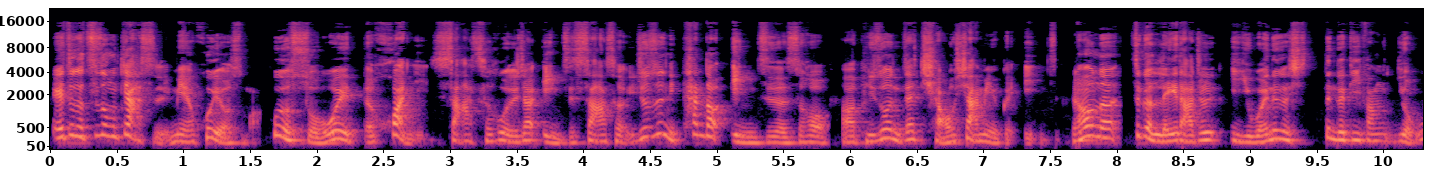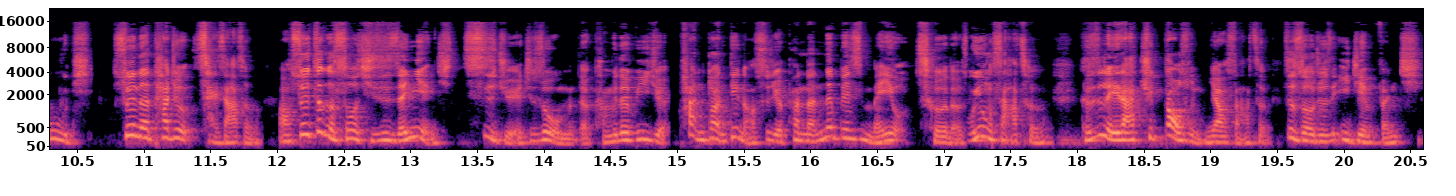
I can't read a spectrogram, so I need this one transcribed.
哎，这个自动驾驶里面会有什么？会有所谓的幻影刹车，或者叫影子刹车，也就是你看到影子的时候啊，比如说你在桥下面有个影子，然后呢，这个雷达就以为那个那个地方有物体，所以呢，他就踩刹车啊。所以这个时候，其实人眼视觉就是我们的 computer vision 判断，电脑视觉判断那边是没有车的，不用刹车。可是雷达却告诉你要刹车，这时候就是意见分歧。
